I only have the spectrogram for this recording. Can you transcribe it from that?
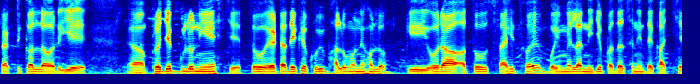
প্র্যাকটিক্যাল আর ইয়ে প্রজেক্টগুলো নিয়ে এসছে। তো এটা দেখে খুবই ভালো মনে হলো কি ওরা অত উৎসাহিত হয়ে বইমেলা নিজে প্রদর্শনী দেখাচ্ছে।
